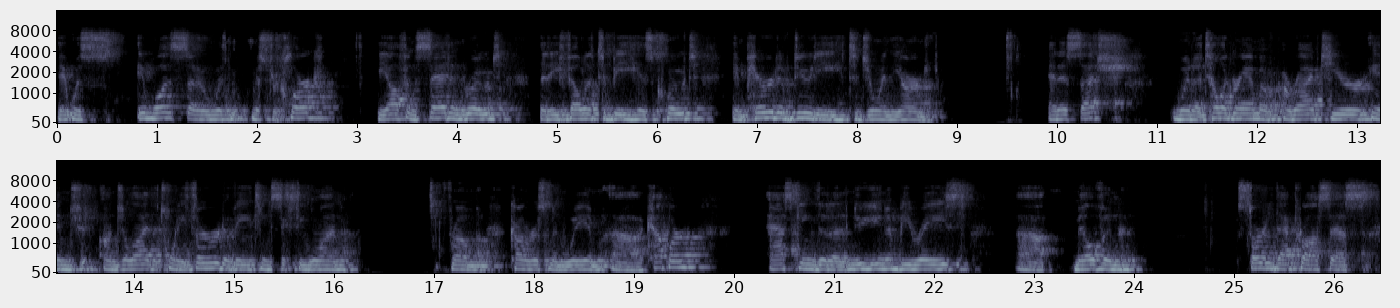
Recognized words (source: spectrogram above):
It was, it was so with Mr. Clarke. He often said and wrote that he felt it to be his, quote, imperative duty to join the Army. And as such, when a telegram arrived here in, on July the 23rd of 1861 from Congressman William uh, Cutler, asking that a new unit be raised, uh, Melvin started that process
